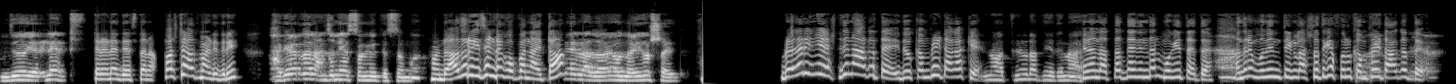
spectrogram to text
ಇದು ಎರಡನೇ. ಎರಡನೇ ದೇವಸ್ಥಾನ. ಫಸ್ಟ್ ಯಾವ್ದು ಮಾಡಿದ್ರಿ? ಹರಿಹರದಲ್ಲಿ ಆಂಜನೇಯ ಸ್ವಾಮಿ ದೇವಸ್ಥಾನ. ಹೌದಾ? ಅದು ರೀಸೆಂಟ್ ಆಗಿ ಓಪನ್ ಆಯ್ತಾ? ಇಲ್ಲ ಒಂದ್ ಐದು ವರ್ಷ ಆಯ್ತು. ಬ್ರದರ್ ಇನ್ನು ಎಷ್ಟ್ ದಿನ ಆಗುತ್ತೆ? ಇದು ಕಂಪ್ಲೀಟ್ ಆಗಕ್ಕೆ? ಇನ್ನೊಂದು ಹತ್ತಿರ ಹದಿನೈದು ದಿನ ಆಯ್ತು. ಇನ್ನೊಂದ್ ಹತ್ತು ದಿನದಲ್ಲಿ ಮುಗಿತೈತೆ. ಅಂದ್ರೆ ಮುಂದಿನ ತಿಂಗಳು ಅಷ್ಟೊತ್ತಿಗೆ ಫುಲ್ ಕಂಪ್ಲೀಟ್ ಆಗುತ್ತೆ.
